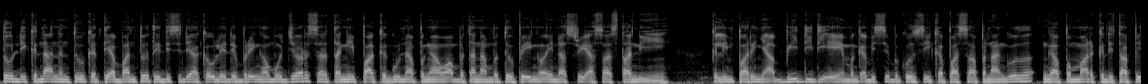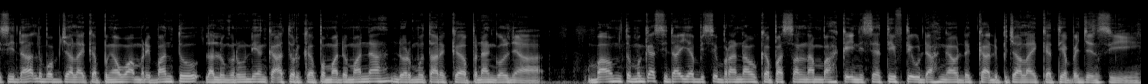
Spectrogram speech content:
Tu dikena nentu ke tiap bantu itu disedia ke oleh diberi ngau mujur serta ngipak ke guna pengawal bertanam betupi ngau industri asas tani. Kelimparinya BDDA menggabisi berkongsi ke pasar penanggul ngau pemar ke ditapi sidak lebih berjalan ke pengawal meri bantu lalu ngerundiang ke atur ke pemadu mana nur mutar ke penanggulnya. Baum temegat sidak ia bisa berandau ke pasal nambah ke inisiatif ti udah ngau dekat diperjalai ke tiap agensi.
